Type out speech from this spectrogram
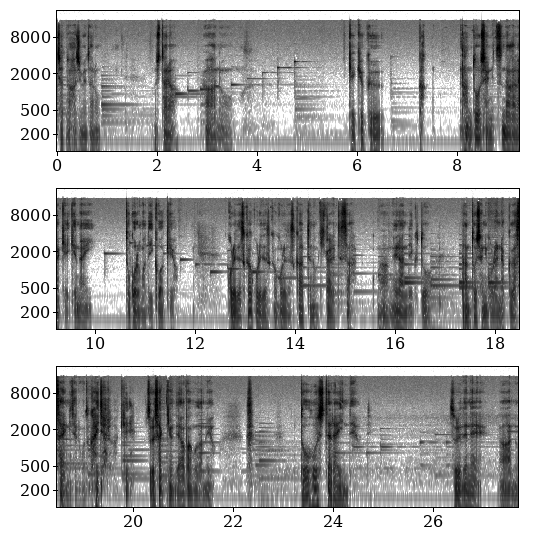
チャット始めたの。そしたらあの結局担当者につながなきゃいけないところまで行くわけよ。これですか？これですか？これですか？ってのを聞かれてさあ選んでいくと担当者にご連絡くださいみたいなこと書いてあるわけ。それさっきの電話番号なのよ。どうしたらいいんだよって。それでねあの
